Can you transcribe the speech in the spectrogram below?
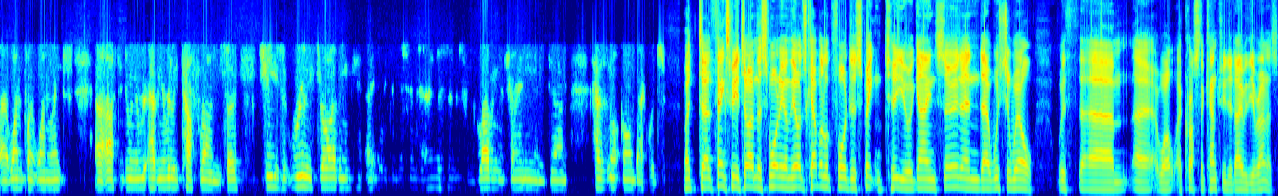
uh, 1.1 lengths uh, after doing having a really tough run. So she's really thriving uh, in the conditions at Angaston. She's loving the training and um, has not gone backwards. But uh, thanks for your time this morning on the Odds Cup. I look forward to speaking to you again soon and uh, wish you well with, um, uh, well, across the country today with your runners.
